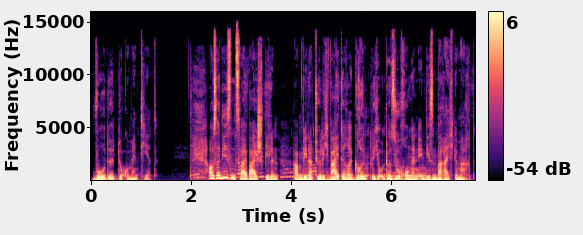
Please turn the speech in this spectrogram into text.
wurde dokumentiert. Außer diesen zwei Beispielen haben wir natürlich weitere gründliche Untersuchungen in diesem Bereich gemacht.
